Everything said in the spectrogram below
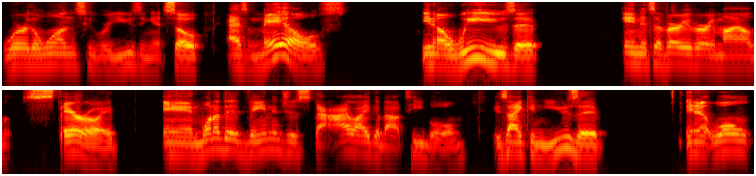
were the ones who were using it. So as males, you know, we use it and it's a very, very mild steroid. And one of the advantages that I like about T-Bol is I can use it and it won't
